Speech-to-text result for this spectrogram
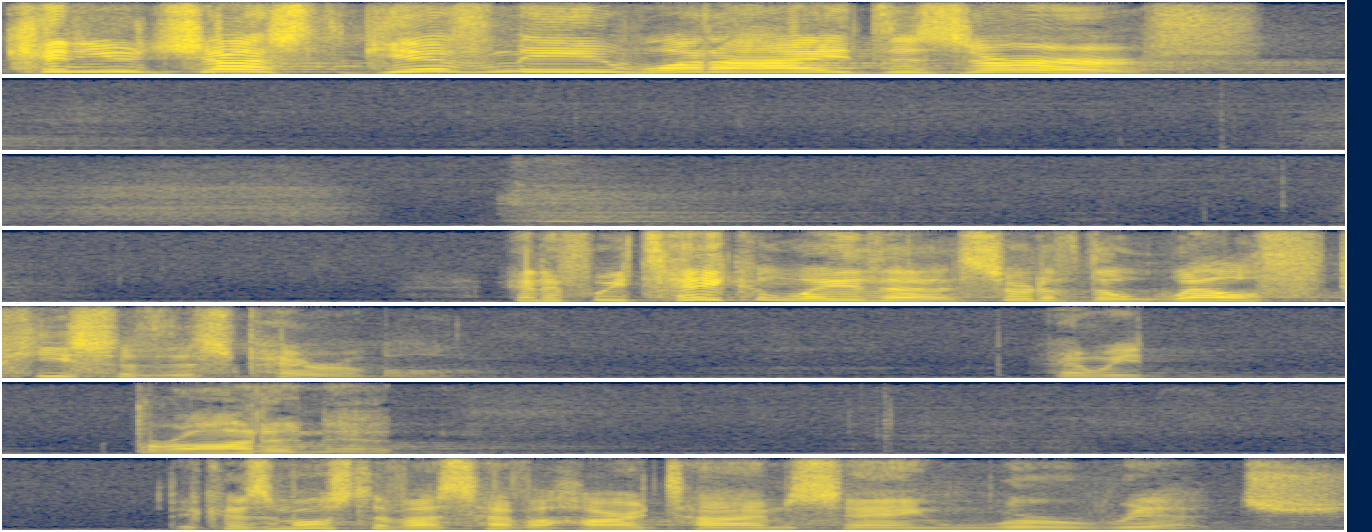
can you just give me what I deserve? And if we take away the sort of the wealth piece of this parable, and we broaden it. Because most of us have a hard time saying we're rich.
